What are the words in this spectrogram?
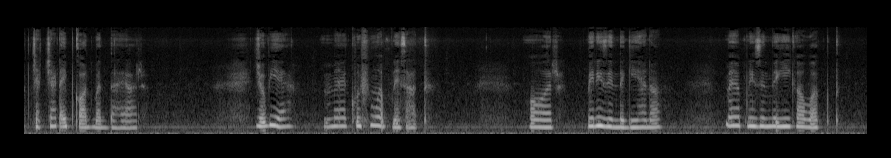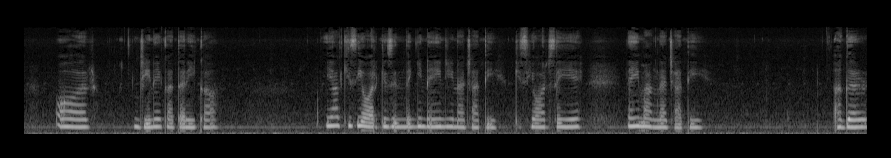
अब चच्चा टाइप कौन बनता है यार? जो भी है, मैं खुश हूँ अपने साथ। और मेरी ज़िंदगी है ना, मैं अपनी ज़िंदगी का वक्त और जीने का तरीका या किसी और की ज़िंदगी नहीं जीना चाहती, किसी और से ये नहीं मांगना चाहती। अगर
